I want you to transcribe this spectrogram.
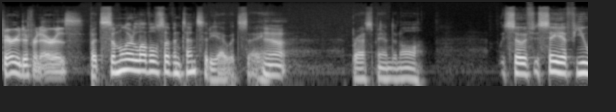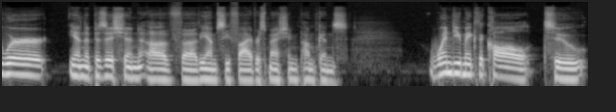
Very different eras. But similar levels of intensity, I would say. Yeah. brass band and all. So, if say if you were in the position of uh, the MC5 or Smashing Pumpkins, when do you make the call to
